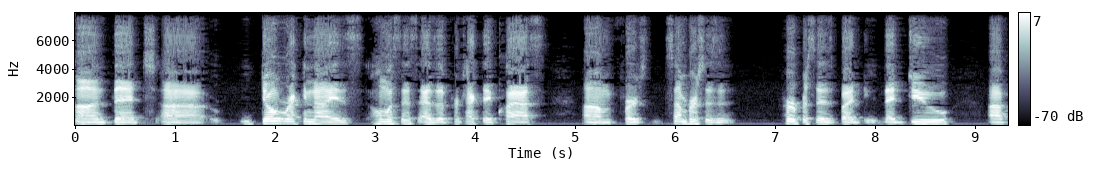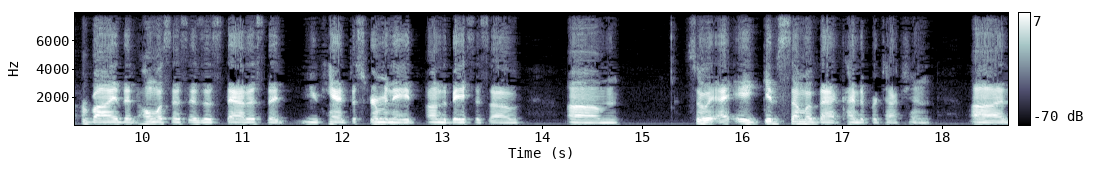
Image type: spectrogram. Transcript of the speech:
uh, that uh, don't recognize homelessness as a protected class um, for some purposes, purposes, but that do uh, provide that homelessness is a status that you can't discriminate on the basis of. Um, so it, it, gives some of that kind of protection. Uh,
